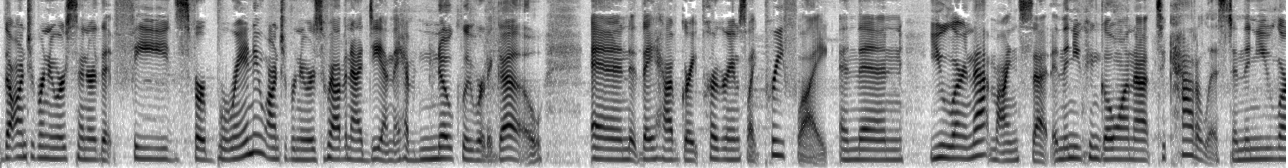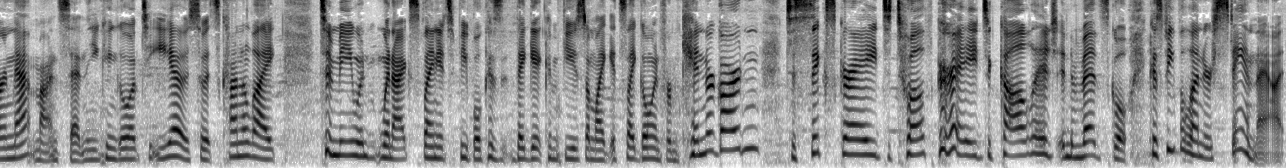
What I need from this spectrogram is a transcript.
the Entrepreneur Center that feeds for brand new entrepreneurs who have an idea and they have no clue where to go. And they have great programs like pre flight. And then you learn that mindset. And then you can go on up to Catalyst. And then you learn that mindset. And then you can go up to EO. So it's kind of like, to me, when, when I explain it to people, because they get confused, I'm like, it's like going from kindergarten to sixth grade to 12th grade to college and to med school. Because people understand that.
